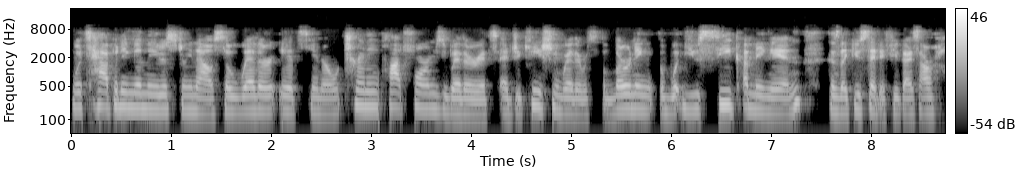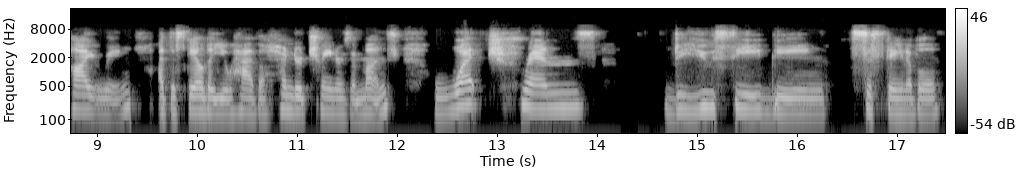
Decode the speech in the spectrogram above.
what's happening in the industry now, so whether it's, you know, training platforms, whether it's education, whether it's the learning, what you see coming in, because like you said, if you guys are hiring at the scale that you have 100 trainers a month, what trends do you see being sustainable,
